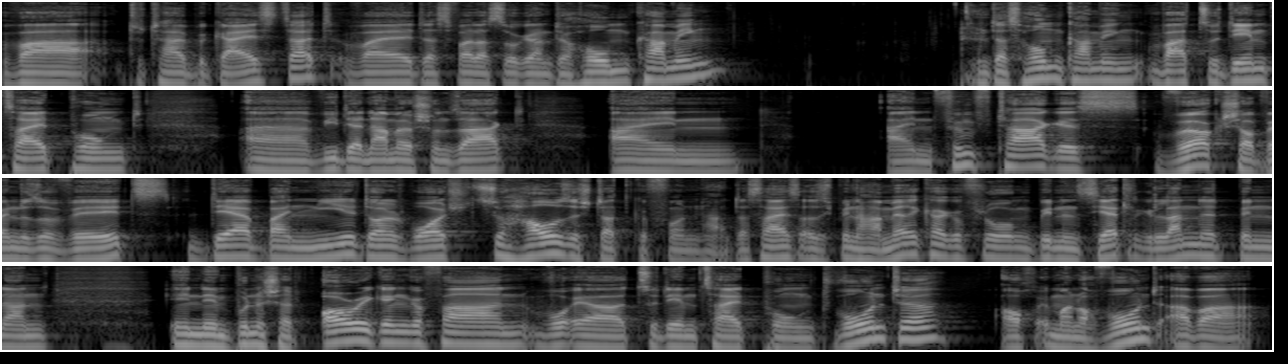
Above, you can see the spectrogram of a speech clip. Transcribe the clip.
war total begeistert, weil das war das sogenannte Homecoming. Und das Homecoming war zu dem Zeitpunkt, äh, wie der Name schon sagt, ein, ein Fünf-Tages-Workshop, wenn du so willst, der bei Neil Donald Walsh zu Hause stattgefunden hat. Das heißt, also ich bin nach Amerika geflogen, bin in Seattle gelandet, bin dann in den Bundesstaat Oregon gefahren, wo er zu dem Zeitpunkt wohnte, auch immer noch wohnt, aber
